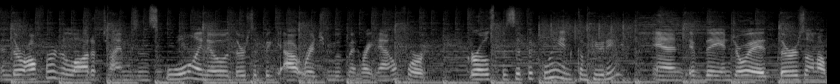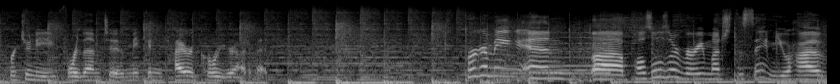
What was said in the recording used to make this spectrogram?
and they're offered a lot of times in school. I know there's a big outreach movement right now for girls specifically in computing, and if they enjoy it, there's an opportunity for them to make an entire career out of it. Programming and uh, puzzles are very much the same. You have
